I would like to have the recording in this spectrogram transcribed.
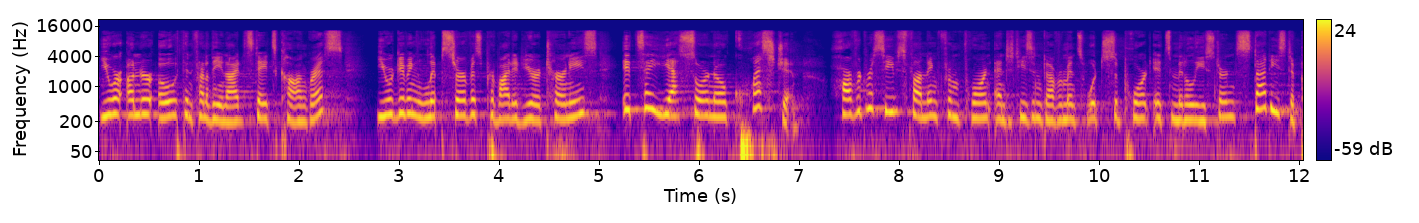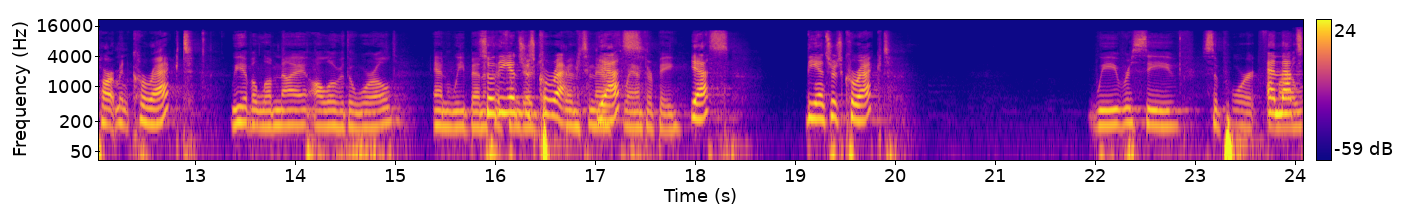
You are under oath in front of the United States Congress. You are giving lip service provided your attorneys. It's a yes or no question. Harvard receives funding from foreign entities and governments which support its Middle Eastern Studies Department, correct? We have alumni all over the world, and we benefit So the from answer is correct. Yes? philanthropy. Yes? The answer is correct? We receive support from And that's-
